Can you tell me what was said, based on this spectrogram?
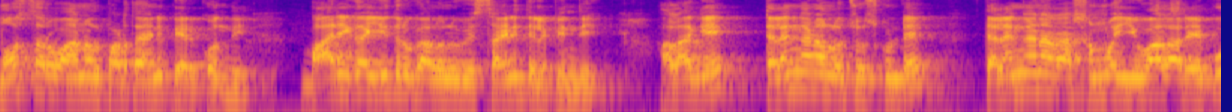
మోస్తరు వానలు పడతాయని పేర్కొంది. భారీగా ఈదురుగాలులు వీస్తాయని తెలిపింది. అలాగే తెలంగాణలో చూసుకుంటే తెలంగాణ రాష్ట్రంలో ఇవాళ రేపు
